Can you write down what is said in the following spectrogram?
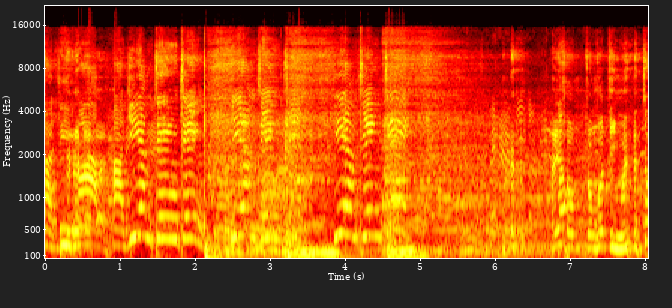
ค่ะ ดีมาก อะเยี่ยมจริงจริงๆเยี่ยมจริงจริงๆเยี่ยมจริงจริงอันนี้ชมชมเขาจริงไหม ๆช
